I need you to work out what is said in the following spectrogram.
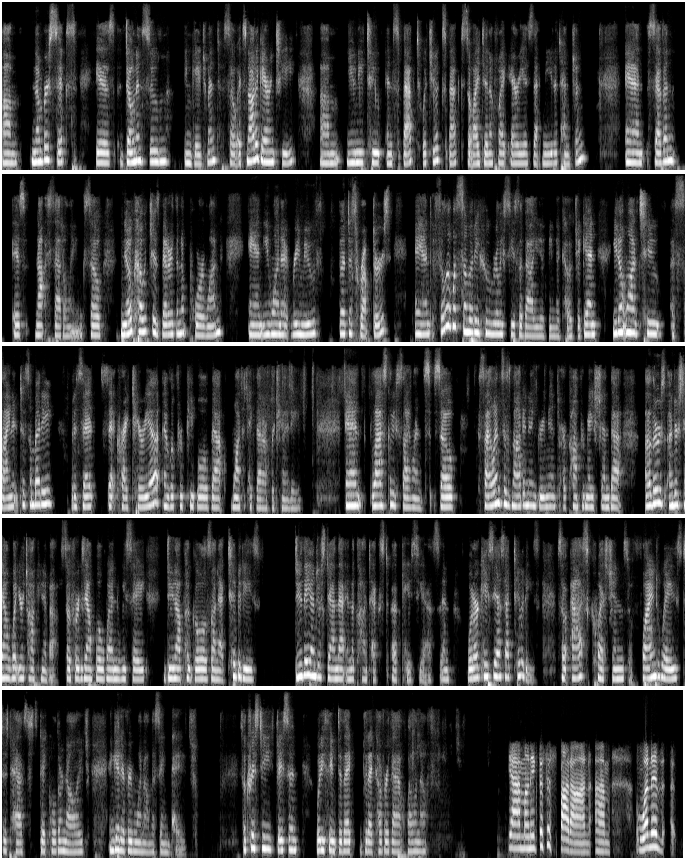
Um, number six is don't assume engagement. So it's not a guarantee. Um, you need to inspect what you expect. So identify areas that need attention. And seven, is not settling. So no coach is better than a poor one. And you want to remove the disruptors and fill it with somebody who really sees the value of being a coach. Again, you don't want to assign it to somebody, but instead set criteria and look for people that want to take that opportunity. And lastly, silence. So silence is not an agreement or confirmation that others understand what you're talking about. So for example, when we say, do not put goals on activities, do they understand that in the context of KCS? And what are KCS activities? So ask questions, find ways to test stakeholder knowledge and get everyone on the same page. So Christy, Jason, what do you think? Did I, did I cover that well enough? Yeah, Monique, this is spot on. Um, one of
